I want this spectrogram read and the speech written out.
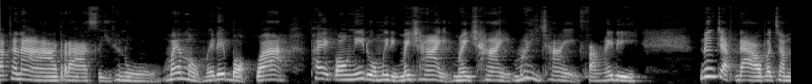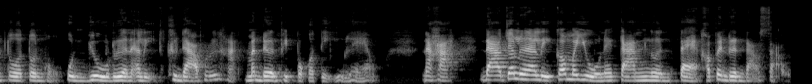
ลัคนาราศีธนูแม่หมอไม่ได้บอกว่าไพ่กองนี้ดวงไม่ดีไม่ใช่ ไม่ใช่ ไม่ใช่ ฟังให้ดี เนื่องจากดาวประจำตัวตนของคุณอยู่เรือนอริคือดาวพฤหัสมันเดินผิดปกติอยู่แล้วนะคะ ดาวเจ้าเรือนอริก็มาอยู่ในการเงินแต่เขาเป็นเรือนดาวเสาร์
